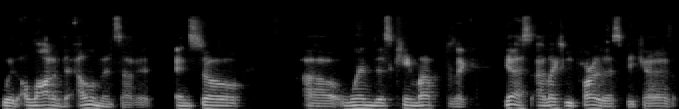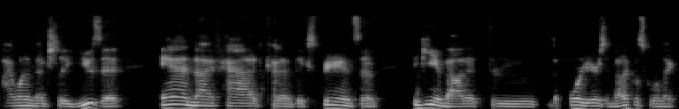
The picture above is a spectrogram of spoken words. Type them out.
with a lot of the elements of it. And so uh, when this came up, I was like, yes, I'd like to be part of this because I want to eventually use it. And I've had kind of the experience of thinking about it through the four years of medical school and like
